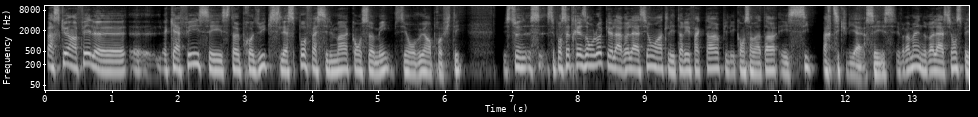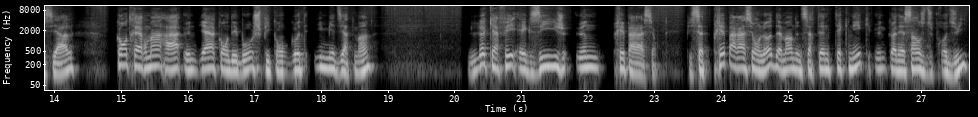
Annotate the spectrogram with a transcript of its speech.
Parce qu'en en fait, le, euh, le café, c'est un produit qui ne se laisse pas facilement consommer si on veut en profiter. C'est pour cette raison-là que la relation entre les torréfacteurs et les consommateurs est si particulière. C'est vraiment une relation spéciale. Contrairement à une bière qu'on débouche puis qu'on goûte immédiatement, le café exige une préparation. Puis cette préparation-là demande une certaine technique, une connaissance du produit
